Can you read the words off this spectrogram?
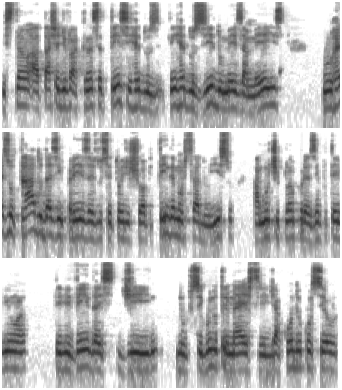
estão, a taxa de vacância tem, se reduzi, tem reduzido mês a mês. O resultado das empresas do setor de shopping tem demonstrado isso. A Multiplan, por exemplo, teve, uma, teve vendas de, no segundo trimestre, de acordo com seus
